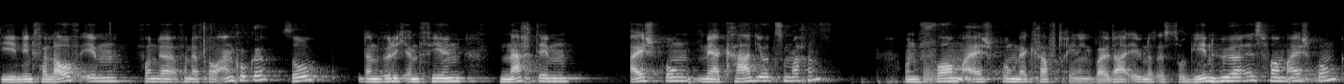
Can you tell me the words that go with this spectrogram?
die, den Verlauf eben von der, von der Frau angucke, so, dann würde ich empfehlen, nach dem Eisprung mehr Cardio zu machen und vorm Eisprung mehr Krafttraining, weil da eben das Östrogen höher ist vorm Eisprung.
